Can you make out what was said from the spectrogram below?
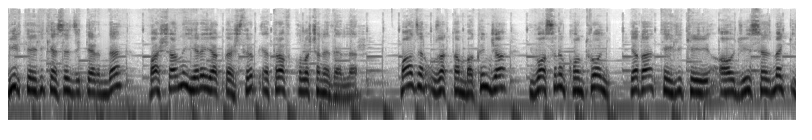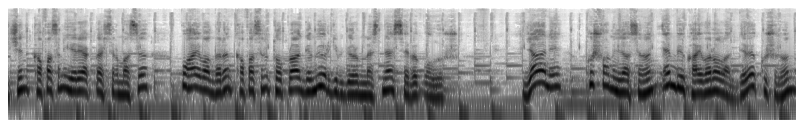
bir tehlike sezdiklerinde başlarını yere yaklaştırıp etrafı kolaçan ederler. Bazen uzaktan bakınca yuvasının kontrol ya da tehlikeyi, avcıyı sezmek için kafasını yere yaklaştırması bu hayvanların kafasını toprağa gömüyor gibi görünmesine sebep olur. Yani kuş familyasının en büyük hayvanı olan deve kuşunun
